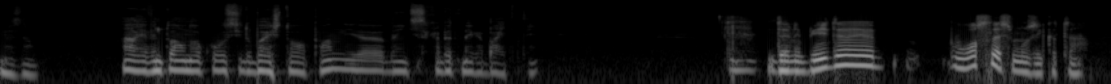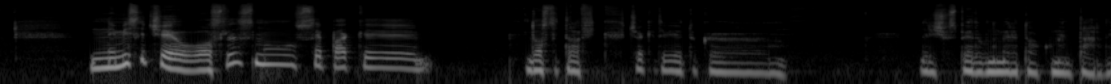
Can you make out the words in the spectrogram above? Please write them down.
не знам. А, евентуално ако си добавиш този план и да, да ни ти се хабят мегабайтите. Да не би да е lossless музиката. Не мисля, че е lossless, но все пак е доста трафик. Чакайте вие тук дали ще успея да го намеря този коментар. Да,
